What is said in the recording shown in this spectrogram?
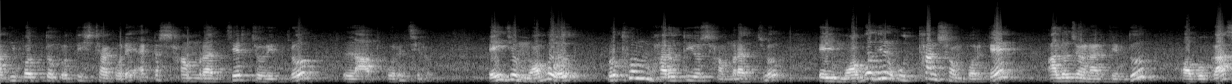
আধিপত্য প্রতিষ্ঠা করে একটা সাম্রাজ্যের চরিত্র লাভ করেছিল। এই যে মগধ প্রথম ভারতীয় সাম্রাজ্য, এই মগধের উত্থান সম্পর্কে আলোচনার কিন্তু অবকাশ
